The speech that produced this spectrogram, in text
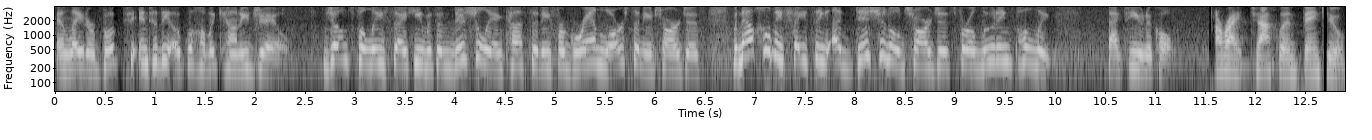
and later booked into the Oklahoma County Jail. Jones police say he was initially in custody for grand larceny charges, but now he'll be facing additional charges for eluding police. Back to you, Nichole. All right, Jacqueline, thank you.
